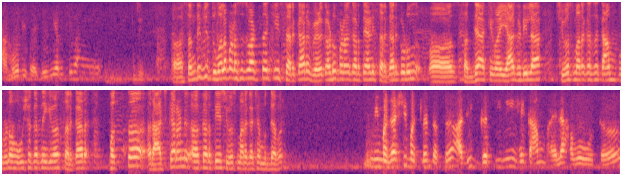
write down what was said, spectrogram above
थांबवली पाहिजे ही आमची मागणी आहे. संदीपजी तुम्हाला पण असंच वाटतं की सरकार वेळकाढूपणा करते आणि सरकारकडून सध्या किंवा या घडीला शिवस्मारकाचं काम पूर्ण होऊ शकत नाही किंवा सरकार फक्त राजकारण करते शिवस्मारकाच्या मुद्द्यावर? मी मगाशी म्हटलं तसं अधिक गतीने हे काम व्हायला हवं होतं.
